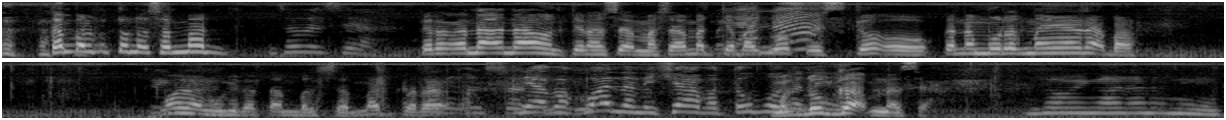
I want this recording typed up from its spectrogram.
Tambal mo to na sa mad. Man siya? Pero ana-anaon, kanang sa masamad ka bago, pesko, o kanang murag mayana ba? Mo na mo ginatambal sa mad para Niya ba kuan na ni siya matubo na. magduga na siya. Man nga na niya?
